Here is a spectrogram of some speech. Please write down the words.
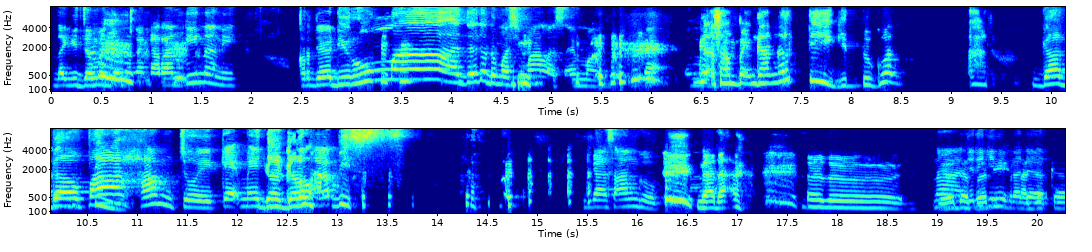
lagi zaman zaman karantina nih kerja di rumah aja aja udah masih males emang Nggak, sampai nggak ngerti gitu. Gua aduh, gagal paham cuy kayak magical Gagal. abis nggak sanggup nggak ada. Aduh. nah Yaudah, jadi gini brother ke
